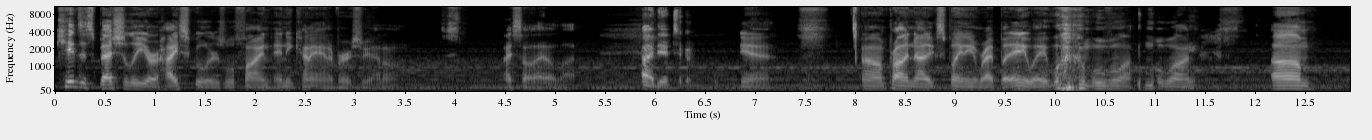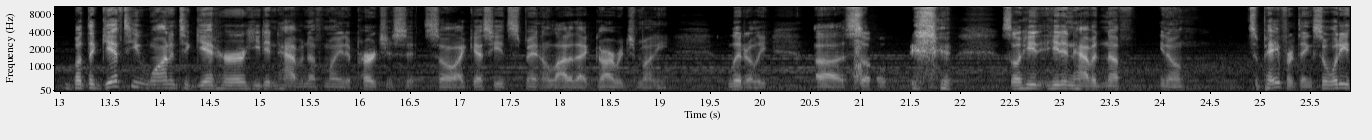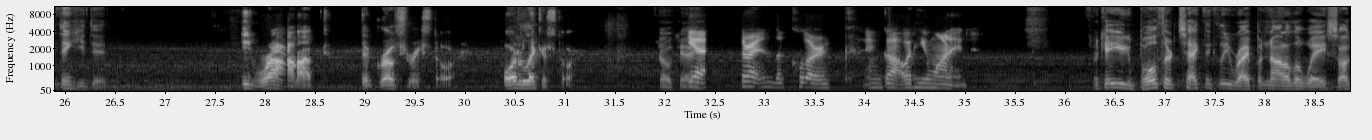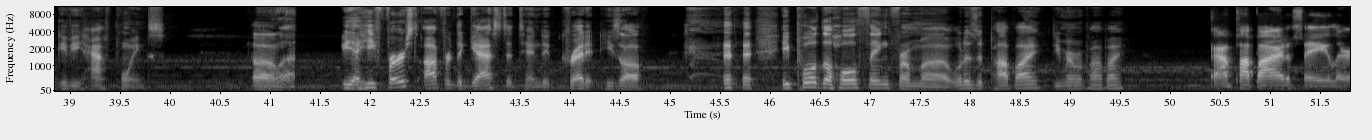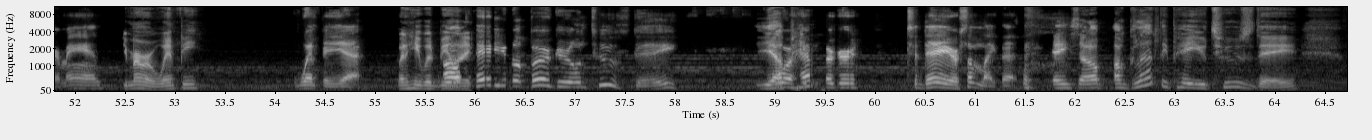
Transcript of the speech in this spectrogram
kids, especially or high schoolers, will find any kind of anniversary. I don't know. Just, I saw that a lot. I did too. Yeah. I'm probably not explaining it right, but anyway, we'll move on. Move on. Um, but the gift he wanted to get her, he didn't have enough money to purchase it. So I guess he had spent a lot of that garbage money, literally. Uh, so, so he he didn't have enough, you know, to pay for things. So what do you think he did? He robbed the grocery store or the liquor store. Okay. Yeah, threatened the clerk and got what he wanted. Okay, you both are technically right, but not all the way. So I'll give you half points. Um, What? Yeah, he first offered the gas attendant credit. He's all. he pulled the whole thing from uh, what is it, Popeye? Do you remember Popeye? I'm Popeye the Sailor Man. you remember Wimpy? Wimpy, yeah. When he would be I'll like, pay you a burger on Tuesday "Yeah," or a hamburger today or something like that. he said, I'll, "I'll gladly pay you Tuesday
